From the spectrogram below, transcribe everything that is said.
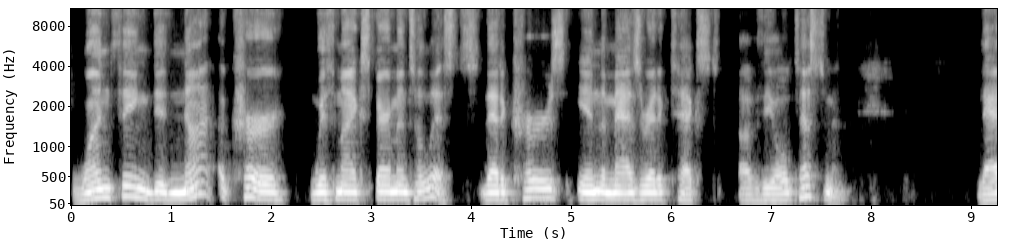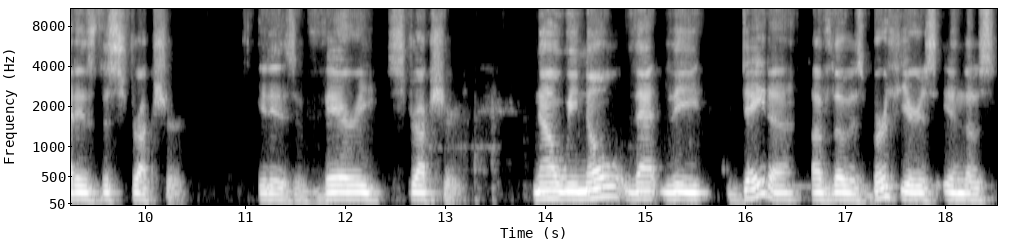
One thing did not occur with my experimental lists that occurs in the Masoretic text of the Old Testament. That is the structure. It is very structured. Now we know that the data of those birth years in those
